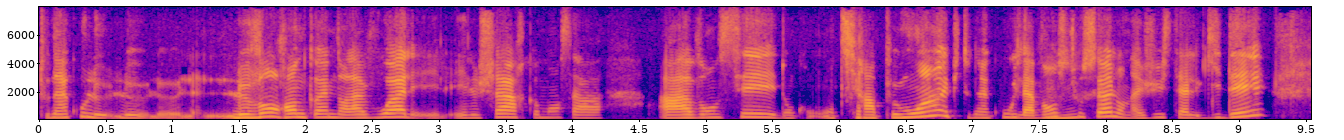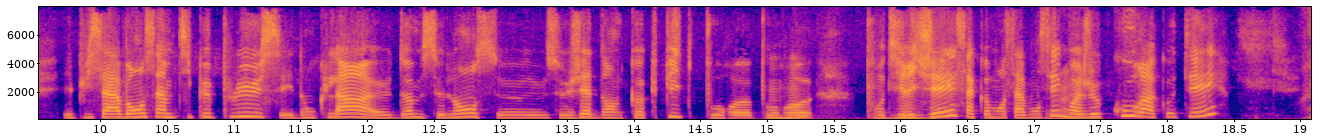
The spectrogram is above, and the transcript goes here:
tout d'un coup le, vent rentre quand même dans la voile et le char commence à, à avancer, donc on tire un peu moins, et puis tout d'un coup il avance mhm. tout seul, on a juste à le guider, et puis ça avance un petit peu plus, et donc là, euh, Dom se lance, euh, se jette dans le cockpit pour, euh, pour, mhm. pour diriger. Ça commence à avancer. Ouais. Moi, je cours à côté.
